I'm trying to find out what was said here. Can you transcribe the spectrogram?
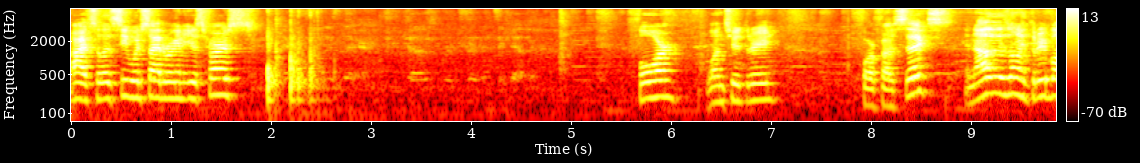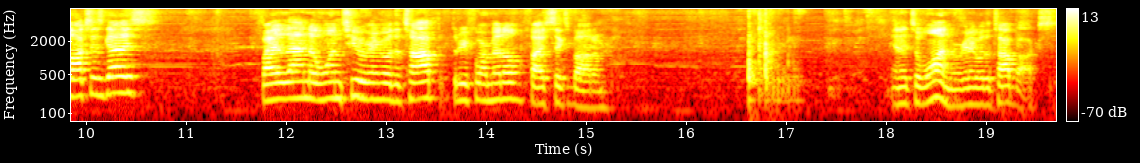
All right, so let's see which side we're going to use first. Four, one, two, three, four, five, six. And now that there's only three boxes, guys, if I land a one, two, we're going to go with the top, three, four, middle, five, six, bottom. And it's a one, we're going to go with the top box.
